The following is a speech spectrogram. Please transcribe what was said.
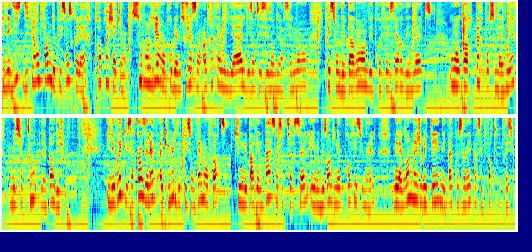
Il existe différentes formes de pression scolaire propres à chacun, souvent liées à un problème sous-jacent intrafamilial, des antécédents de harcèlement, pression des parents, des professeurs, des notes, ou encore peur pour son avenir, mais surtout la peur d'échouer. Il est vrai que certains élèves accumulent des pressions tellement fortes qu'ils ne parviennent pas à s'en sortir seuls et ont besoin d'une aide professionnelle, mais la grande majorité n'est pas concernée par cette forte pression.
